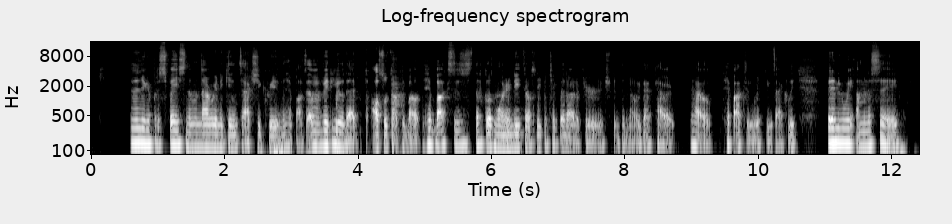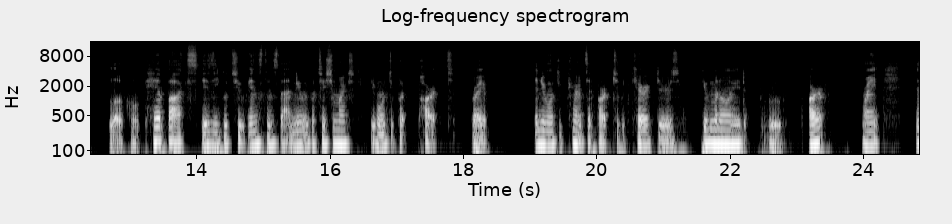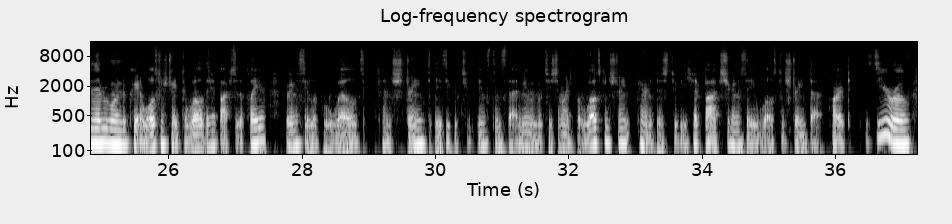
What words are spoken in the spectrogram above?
And then you're gonna put a space, and then now we're gonna get into actually creating the hitbox. I have a video that also talked about hitboxes that goes more in detail, so you can check that out if you're interested to know exactly how it, how hitboxes work exactly. But anyway, I'm gonna say local hitbox is equal to instance dot new in quotation marks you're going to put part right Then you're going to parent set part to the characters humanoid root part, right? And then we're going to create a weld constraint to weld the hitbox to the player. We're going to say local weld constraint is equal to instance that new rotation marks for weld constraint. Parent this to the hitbox. You're going to say weld constraint that part zero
